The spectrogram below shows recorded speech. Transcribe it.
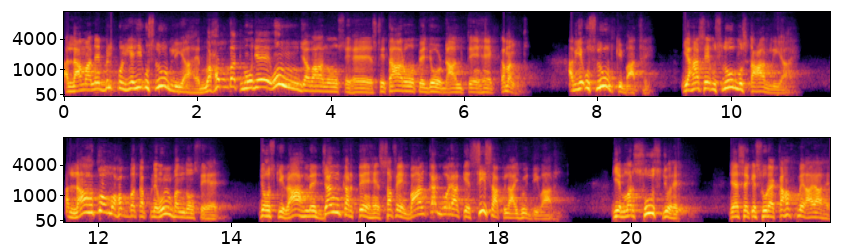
अल्लामा ने बिल्कुल यही उसलूब लिया है। मोहब्बत मुझे उन जवानों से है, सितारों पे जो डालते हैं, कमंद। अब ये उसलूब की बात है। यहाँ से उसलूब मुस्तार लिया है। अल्लाह को मोहब्बत अपने उन बंदों से है, जो उसकी राह में जंग करते हैं, सफ़े बाँध कर गोया के सीसा पिलाई हुई दीवार ये मरसूस जो है, जैसे कि सूरह कहफ में आया है,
